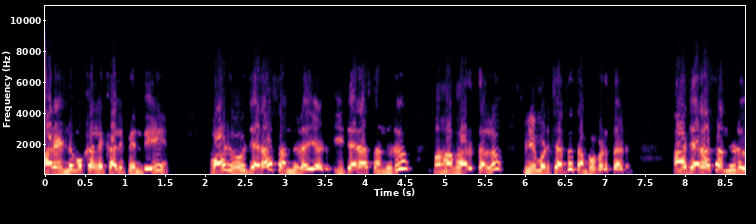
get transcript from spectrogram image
ఆ రెండు ముక్కల్ని కలిపింది వాడు జరాసంధుడు అయ్యాడు ఈ జరాసంధుడు మహాభారతంలో భీముడి చేత చంపబడతాడు. ఆ జరాసంధుడు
